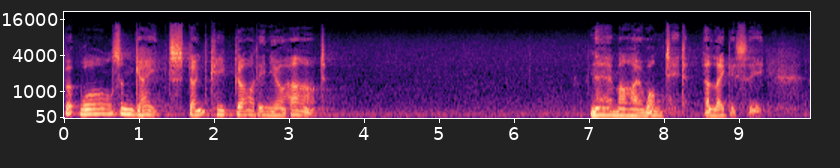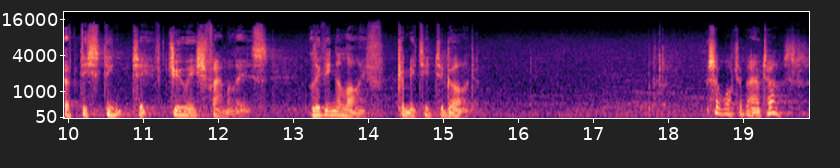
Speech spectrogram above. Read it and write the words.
But walls and gates don't keep God in your heart. Nehemiah wanted a legacy of distinctive Jewish families living a life committed to God. So, what about us?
